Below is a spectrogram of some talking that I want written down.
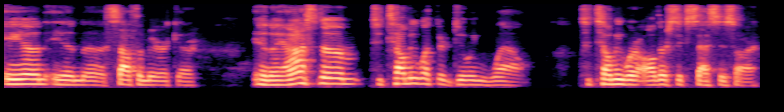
and in uh, South America. And I asked them to tell me what they're doing well, to tell me where all their successes are.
